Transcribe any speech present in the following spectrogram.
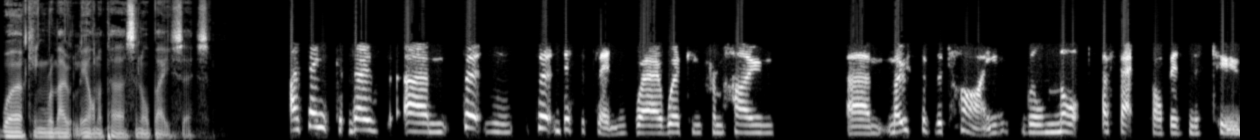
working remotely on a personal basis? I think there's um, certain certain disciplines where working from home um, most of the time will not affect our business too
